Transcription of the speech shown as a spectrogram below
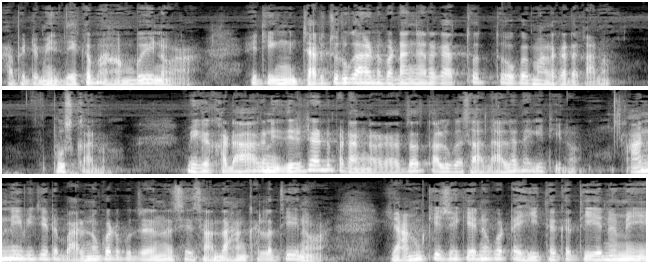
අපිට මේ දෙකම හම්බ වෙනවා. ඉතින් චරිචුරු ගන්න පටන් අරගත්තොත් ඕක මලකඩ කනවා. පුස් කනවා. මේක කඩාගෙන ඉදිරියට යන්න පටන් අරගත්තොත් අලු ගසා දාලා නැගිටිනවා. අන්නේ විදිහට බලනකොට බුදුරජාණන්සේ සඳහන් කරලා තියෙනවා. යම් කිසි කෙනෙකුට හිතක තියෙන මේ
